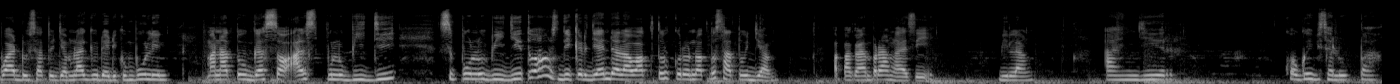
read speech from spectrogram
Waduh satu jam lagi udah dikumpulin. Mana tugas soal 10 biji? 10 biji itu harus dikerjain dalam waktu kurun waktu satu jam. Apa kalian pernah nggak sih bilang anjir kok gue bisa lupa?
